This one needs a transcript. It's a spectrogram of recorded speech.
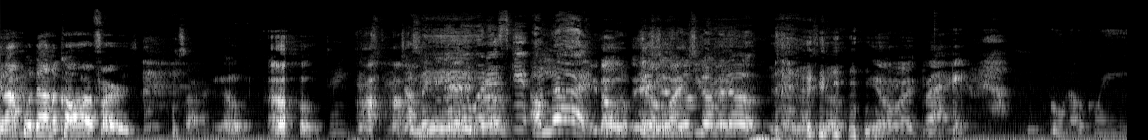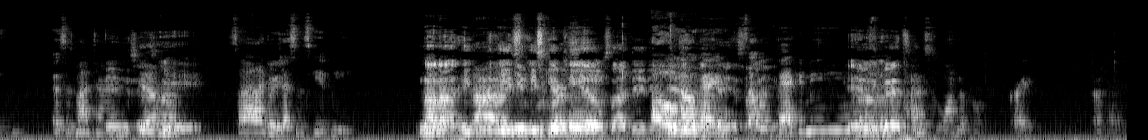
Can I put down the card first? I'm sorry. No. Oh. Dang, Justin. I mean, Hey, What bro. is skip? I'm not. You don't- you It's don't just like what's you, coming man. up. Messed. You don't like you. Right. Uno Queen. This is my turn. Yeah, it's Yeah. your Yeah. So I like to Wait. Justin skip me. No, no, he Nah, he, he he skipped reversed it. him, so I did it. Oh, Yeah, Okay. okay. So we're back at me again? Yeah, we're back to That's wonderful. Great. Okay.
